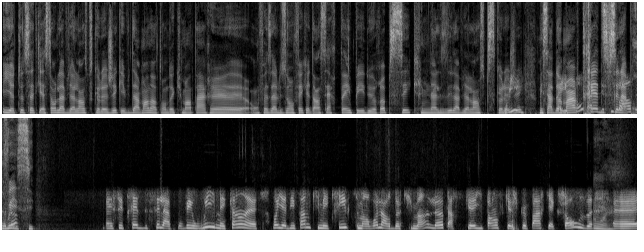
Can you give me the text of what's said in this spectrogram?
Il y a toute cette question de la violence psychologique. Évidemment, dans ton documentaire, euh, on faisait allusion au fait que dans certains pays d'Europe, c'est criminaliser la violence psychologique. Mais ça ben, demeure très difficile à prouver ici. Ben, c'est très difficile à prouver, oui, mais quand euh, moi, il y a des femmes qui m'écrivent, qui m'envoient leurs documents là parce qu'ils pensent que je peux faire quelque chose. Euh,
